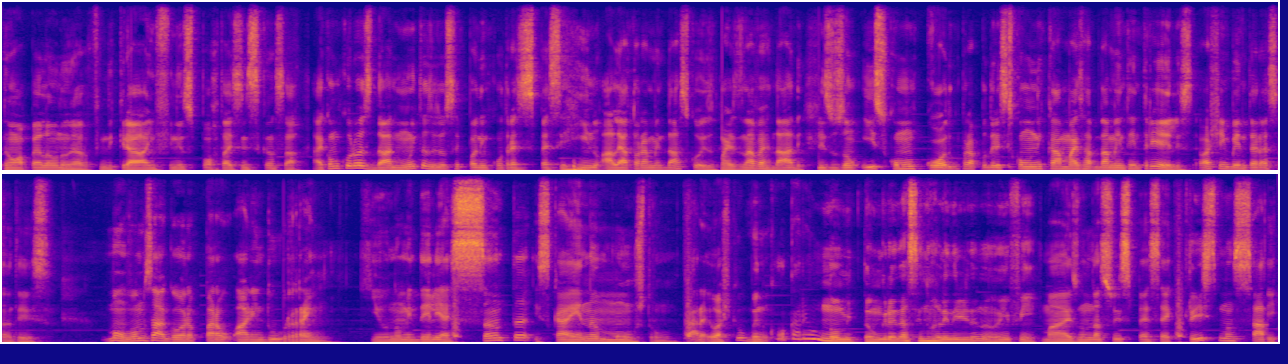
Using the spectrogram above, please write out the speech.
tão apelão não, né? A fim de criar infinitos portais sem se cansar. Aí como curiosidade, muitas vezes você pode encontrar essa espécie rindo aleatoriamente das coisas. Mas na verdade, eles usam isso como um código para poder se comunicar mais rapidamente entre eles. Eu achei bem interessante isso. Bom, vamos agora para o Aren do Ren que o nome dele é Santa Scaena Monstrum. Cara, eu acho que o Ben não colocaria um nome tão grande assim no alienígena não, enfim. Mas o nome da sua espécie é Christmas Satanas.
